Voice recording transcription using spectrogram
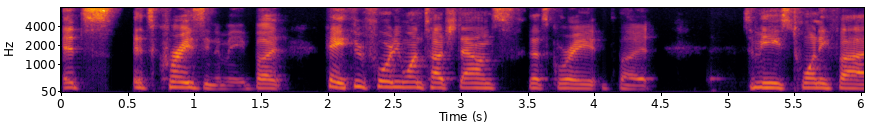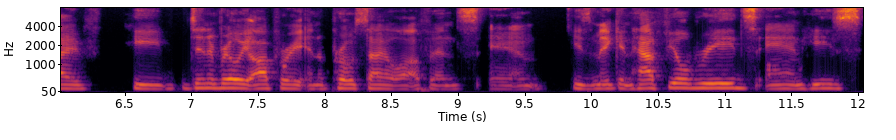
it's it's crazy to me. But hey, through 41 touchdowns, that's great, but to me, he's 25. He didn't really operate in a pro style offense, and he's making half field reads, and he's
